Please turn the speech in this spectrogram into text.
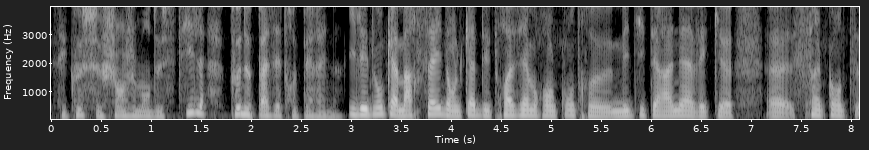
c'est que ce changement de style peut ne pas être pérenne. Il est donc à Marseille dans le cadre des troisièmes rencontres méditerranéennes avec 50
